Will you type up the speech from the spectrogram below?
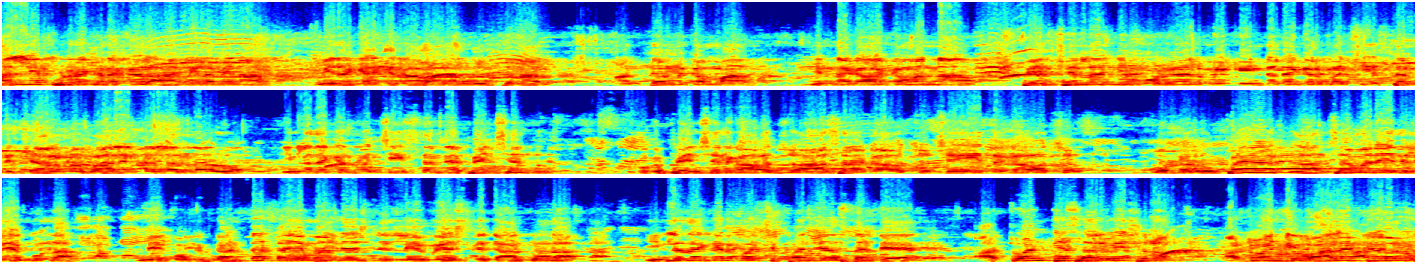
మళ్ళీ ఇప్పుడు రకరకాల హామీల మీద మీ దగ్గరికి రావాలని చూస్తున్నారు. అంతెందుకమ్మా నిన్నగాక మొన్న పెన్షన్లన్నీ మూడు వేలు మీకు ఇంటి దగ్గరకు వచ్చి ఇస్తుంది. చాలా మా వాలంటీర్లు అందరూ ఇళ్ళ దగ్గరకు వచ్చి ఇస్తుంది పెన్షన్లు. ఒక పెన్షన్ కావచ్చు ఆసరా కావచ్చు చేయిత కావచ్చు ఒక రూపాయి లంచం అనేది లేకుండా మీకు ఒక గంట టైం అనేది వేస్ట్ కాకుండా ఇళ్ళ దగ్గరకు వచ్చి పనిచేస్తుంటే అటువంటి సర్వీసును అటువంటి వాలంటీర్లను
